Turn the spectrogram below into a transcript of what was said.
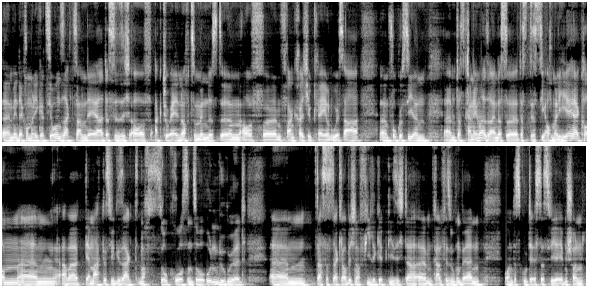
Ähm, in der Kommunikation sagt Sander ja, dass sie sich auf aktuell noch zumindest ähm, auf ähm, Frankreich, UK und USA ähm, fokussieren. Ähm, das kann immer sein, dass, äh, dass, dass die auch mal hierher kommen. Ähm, aber der Markt ist, wie gesagt, noch so groß und so unberührt, dass es da, glaube ich, noch viele gibt, die sich da dran versuchen werden. Und das Gute ist, dass wir eben schon,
